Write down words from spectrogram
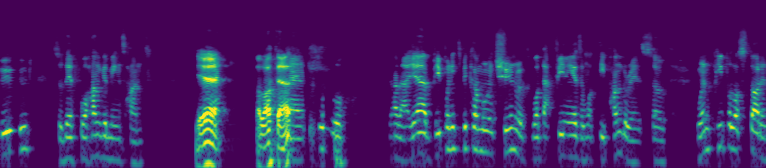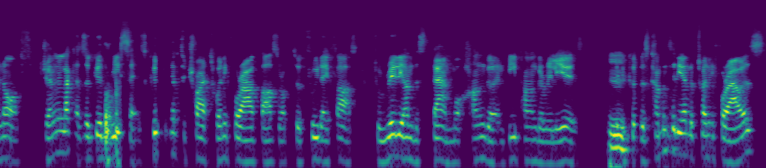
food. So therefore, hunger means hunt. Yeah, I like that. And people, that- yeah, people need to become more in tune with what that feeling is and what deep hunger is. So when people are starting off, generally like as a good reset, it's good for them to try a 24 hour fast or up to a three day fast to really understand what hunger and deep hunger really is. Mm. Because coming to the end of 24 hours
